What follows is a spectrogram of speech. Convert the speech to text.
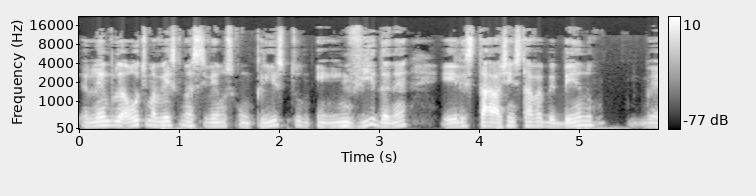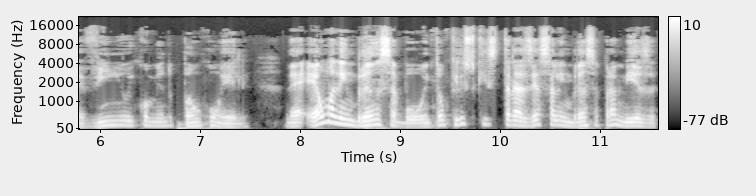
eu lembro a última vez que nós estivemos com Cristo em, em vida, né? Ele está, a gente estava bebendo é, vinho e comendo pão com ele. Né? É uma lembrança boa. Então Cristo quis trazer essa lembrança para a mesa.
